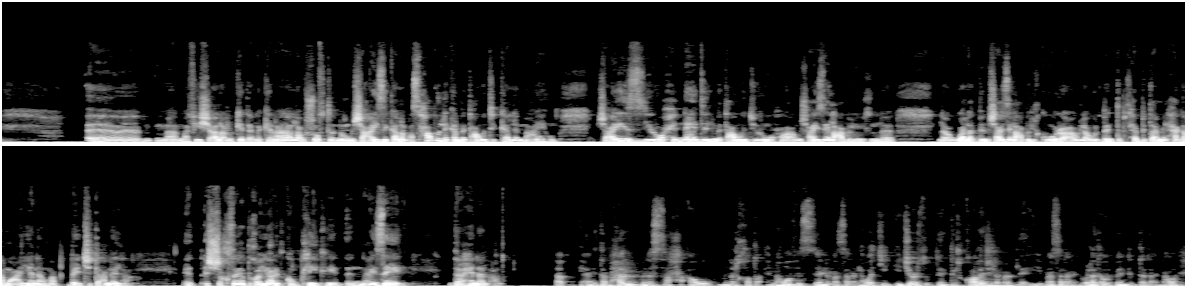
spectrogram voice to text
آه، ما فيش قلق من كده. لكن أنا لو شفت إنه مش عايز يكلم أصحابه اللي كان متعود يتكلم معاهم. مش عايز يروح النادي اللي متعود يروحه أو مش عايز يلعب لو ولد مش عايز يلعب الكورة أو لو البنت بتحب تعمل حاجة معينة وما بقتش تعملها. الشخصية اتغيرت completely انعزال. ده هنا القلق. طب يعني طب هل من الصح أو من الخطأ إن هو في السن مثلا اللي هو teenagers وبدايه ال college لما بلاقي مثلا الولد أو البنت ابتدى إن هو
